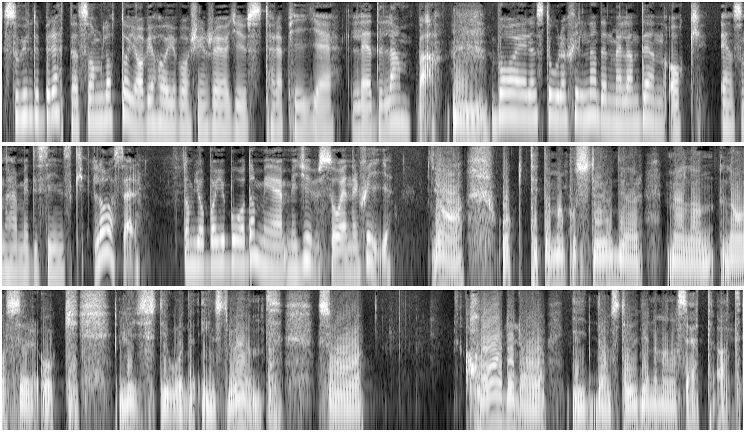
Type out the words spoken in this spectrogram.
Så vill du berätta, som Lotta och jag, vi har ju varsin rödljusterapi LED-lampa. Mm. Vad är den stora skillnaden mellan den och en sån här medicinsk laser? De jobbar ju båda med, med ljus och energi. Ja, och tittar man på studier mellan laser och lysdiodinstrument så har det då i de studierna man har sett att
